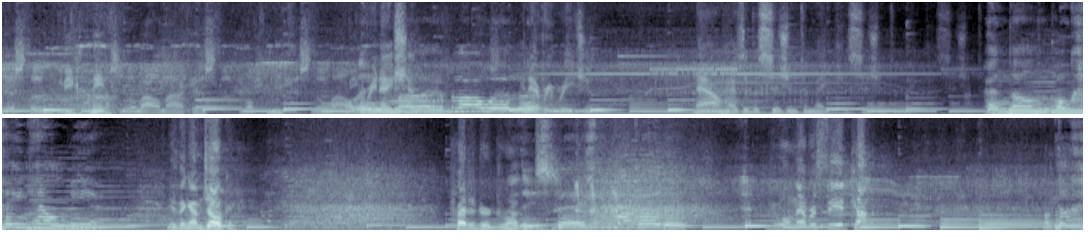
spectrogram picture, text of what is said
Rustig, lieg niet. Normaal maken is wat niet is normaal. Every nation in every region now has a decision to make. Decision to make. Decision to make. En dan ook geen hel meer. You think I'm joking? Predator drones. You will never see it coming. Wat dacht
